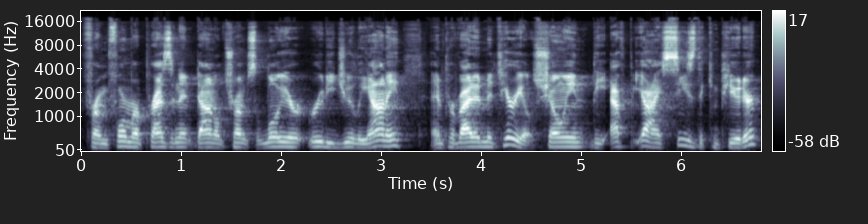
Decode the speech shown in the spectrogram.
from former President Donald Trump's lawyer Rudy Giuliani and provided materials showing the FBI seized the computer.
